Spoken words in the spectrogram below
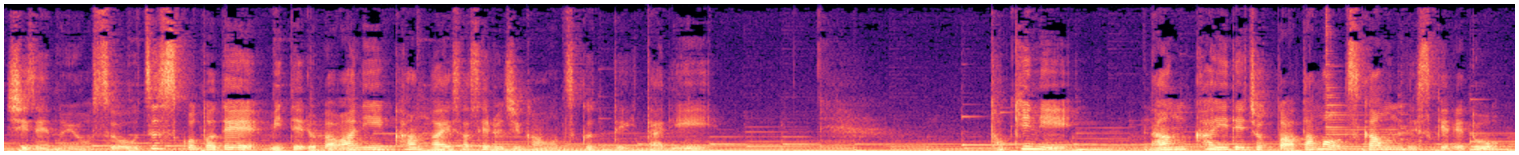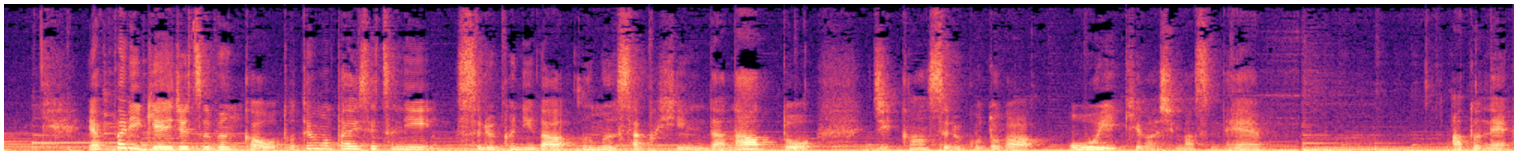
自然の様子を映すことで見てる側に考えさせる時間を作っていたり時に難解でちょっと頭を使うんですけれどやっぱり芸術文化をとても大切にする国が生む作品だなと実感することが多い気がしますね。あとね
